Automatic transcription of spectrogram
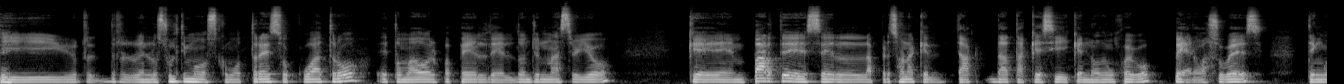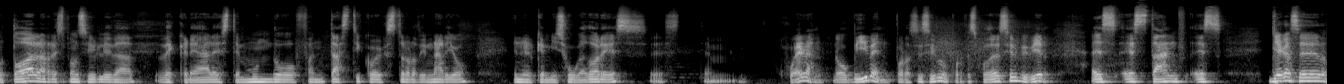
Y en los últimos como tres o cuatro he tomado el papel del Dungeon Master yo, que en parte es la persona que da, da ataque sí que no de un juego, pero a su vez tengo toda la responsabilidad de crear este mundo fantástico, extraordinario, en el que mis jugadores este, juegan o viven, por así decirlo, porque se puede decir vivir. Es, es tan, es, llega a ser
